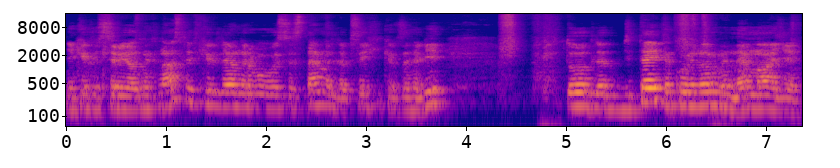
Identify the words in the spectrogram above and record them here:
якихось серйозних наслідків для нервової системи, для психіки взагалі, то для дітей такої норми немає.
